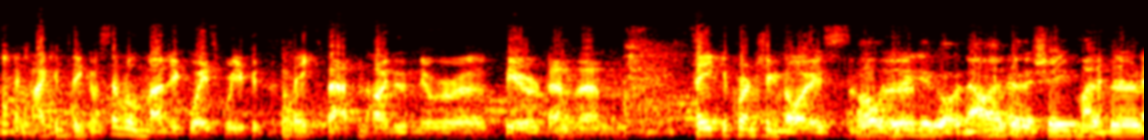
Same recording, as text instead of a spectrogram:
I can think of several magic ways where you could fake that and hide it in your uh, beard and then fake a crunching noise. And, Oh, uh, here you go. Now I've got to shave my beard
